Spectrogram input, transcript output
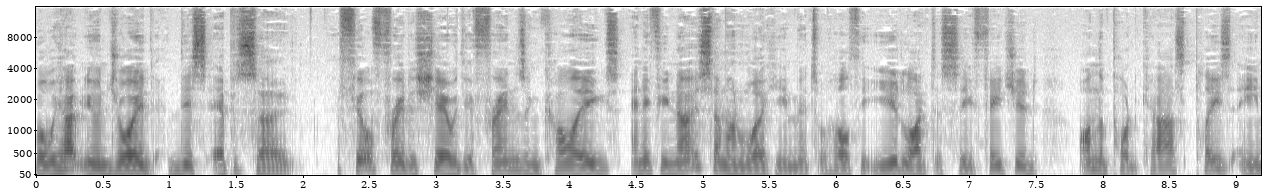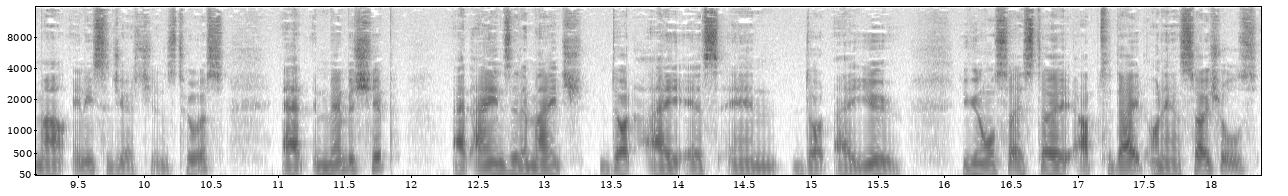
Well, we hope you enjoyed this episode. Feel free to share with your friends and colleagues, and if you know someone working in mental health that you'd like to see featured on the podcast, please email any suggestions to us at membership at anzmh.asn.au. You can also stay up to date on our socials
